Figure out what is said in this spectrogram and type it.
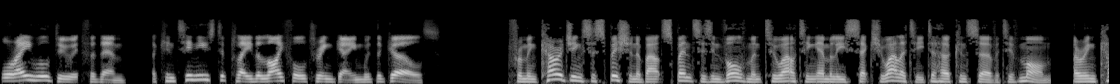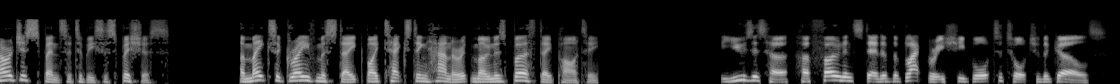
Or A will do it for them. A continues to play the life-altering game with the girls. From encouraging suspicion about Spencer's involvement to outing Emily's sexuality to her conservative mom, A encourages Spencer to be suspicious. A makes a grave mistake by texting Hannah at Mona's birthday party. Uses her, her phone instead of the Blackberry she bought to torture the girls.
